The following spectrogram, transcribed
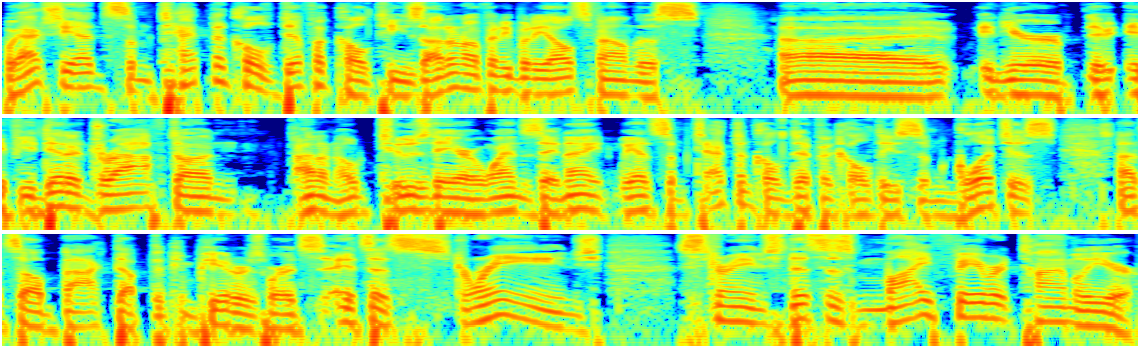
We actually had some technical difficulties. I don't know if anybody else found this uh, in your if you did a draft on I don't know Tuesday or Wednesday night. We had some technical difficulties, some glitches. That's all backed up the computers where It's it's a strange, strange. This is my favorite time of the year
